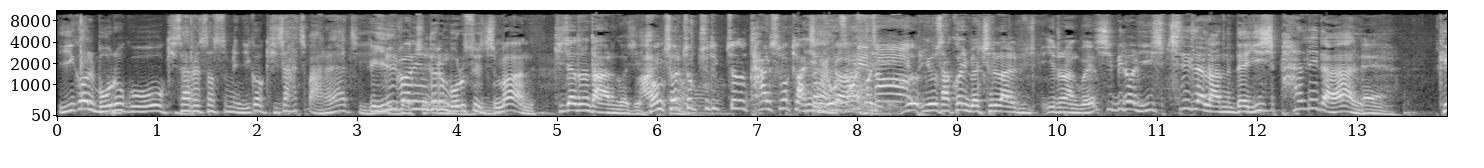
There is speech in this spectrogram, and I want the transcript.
이걸 모르고 기사를 썼으면 이거 기자 하지 말아야지. 그러니까 일반인들은 모를 수 있지만 기자들은 다 아는 거지. 경찰청 출입자들 다알 수밖에 없잖아. 요 사건이, 저- 요, 요 사건이 며칠 날 일어난 거예요? 11월 27일 날 나왔는데 28일 날 네. 그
